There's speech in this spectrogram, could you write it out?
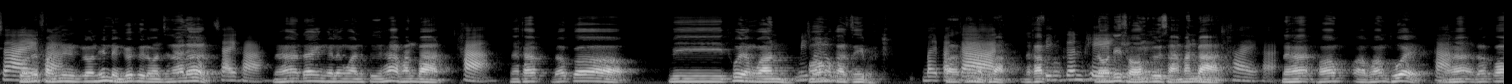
ใช่คนได้ฟังค่ะนิดนึงรางวัลที่หนึ่งก็คือรางวัลชนะเลิศใช่ค่ะ นะฮะได้เงินรางวัลคือ 5,000 บาทค่ะ นะครับ แล้วก็มีถ้วยรางวัลมีพถ้ร้วอยมรางวัลกับสิบใบประกาประศกาศนะครับซิงเกิลเพลงรางวัลที่สองคือ3,000บาท ใช่ค่ะ นะฮะพร้อมเอ่อพร้อมถ้วยค่ะ นะฮะแล้วก็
